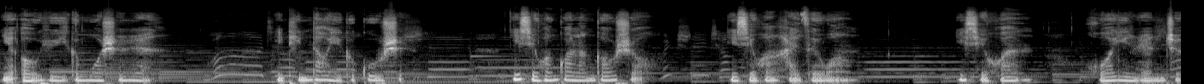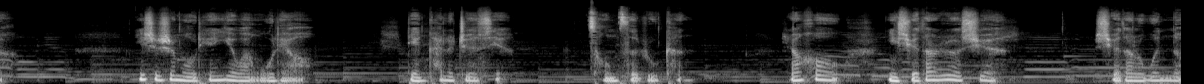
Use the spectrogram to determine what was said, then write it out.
你偶遇一个陌生人，你听到一个故事，你喜欢《灌篮高手》，你喜欢《海贼王》。你喜欢《火影忍者》，你只是某天夜晚无聊，点开了这些，从此入坑，然后你学到热血，学到了温暖，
